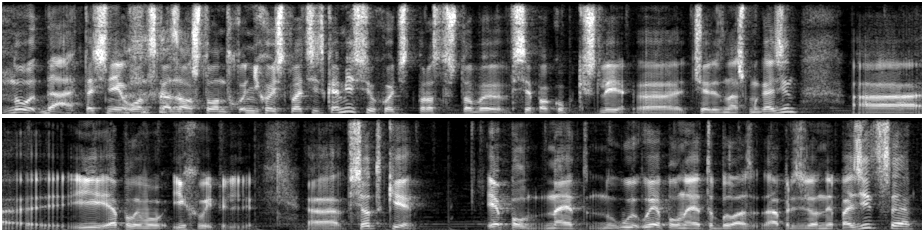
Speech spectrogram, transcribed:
Ну, да, точнее, он сказал, что он не хочет платить комиссию, хочет просто, чтобы все покупки шли э, через наш магазин, э, и Apple его, их выпилили. Э, все-таки Apple на это, ну, у Apple на это была определенная позиция.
